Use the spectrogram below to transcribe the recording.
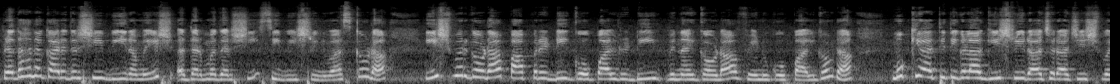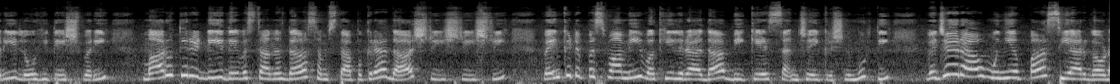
ಪ್ರಧಾನ ಕಾರ್ಯದರ್ಶಿ ವಿ ರಮೇಶ್, ಧರ್ಮದರ್ಶಿ ಸಿವಿ ಶ್ರೀನಿವಾಸ್ ಗೌಡ ಈಶ್ವರ್ ಗೌಡ ಪಾಪರೆಡ್ಡಿ, ಗೋಪಾಲ್ ರೆಡ್ಡಿ ವಿನಯ್ ಗೌಡ ವೇಣುಗೋಪಾಲ್ ಗೌಡ, ಮುಖ್ಯ ಅತಿಥಿಗಳಾಗಿ ಶ್ರೀ ರಾಜರಾಜೇಶ್ವರಿ, ಲೋಹಿತೇಶ್ವರಿ ಮಾರುತಿರೆಡ್ಡಿ ದೇವಸ್ಥಾನದ ಸಂಸ್ಥಾಪಕರಾದ ಶ್ರೀ ಶ್ರೀ ಶ್ರೀ ವೆಂಕಟಪ್ಪಸ್ವಾಮಿ, ವಕೀಲರಾದ ಬಿಕೆ ಸಂಜಯ್ ಕೃಷ್ಣಮೂರ್ತಿ, ವಿಜಯರಾವ್ ಮುನಿಯಪ್ಪ ಸಿಆರ್ ಗೌಡ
